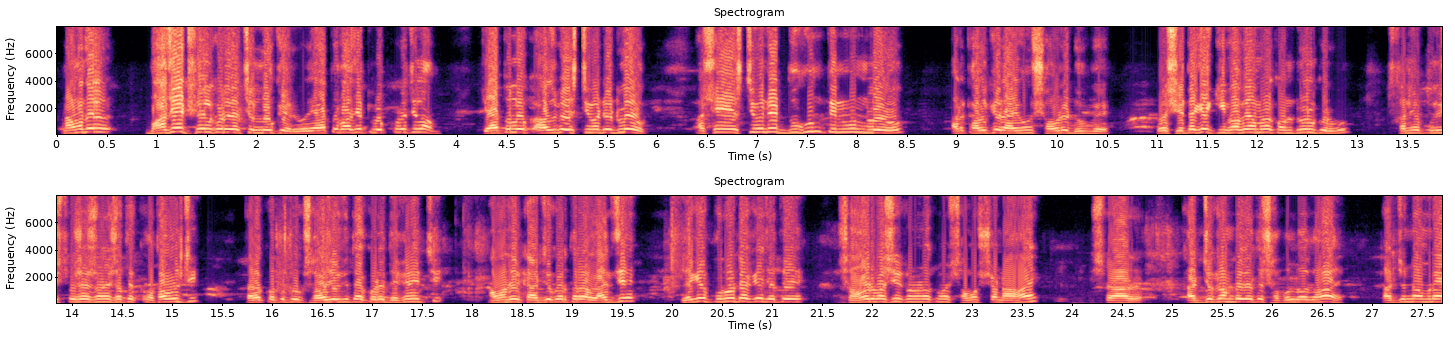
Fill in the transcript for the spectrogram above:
মানে আমাদের বাজেট ফেল করে যাচ্ছে লোকের। ওই এত বাজেট লোক করেছিলাম এত লোক আসবে এস্টিমেটেড লোক। আর সেই এস্টিমেটেড দুগুণ, তিনগুণ লোক আর কালকে রায়গঞ্জ শহরে ঢুকবে। এবার সেটাকে কীভাবে আমরা কন্ট্রোল করব? স্থানীয় পুলিশ প্রশাসনের সাথে কথা বলছি। তারা কতটুকু সহযোগিতা করে দেখে নিচ্ছি। আমাদের কার্যকর্তারা লাগছে। লেগে পুরোটাকে যাতে শহরবাসীর কোনো রকমের সমস্যা না হয়, আর কার্যক্রমটা যাতে সফলভাবে হয়, তার জন্য আমরা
